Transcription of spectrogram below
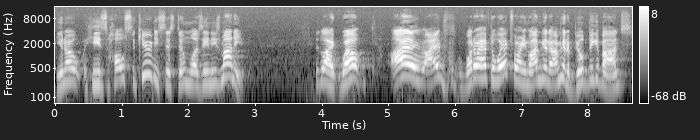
You know, his whole security system was in his money. He's like, well, I, I, what do I have to work for anymore? I'm gonna, I'm gonna build bigger barns,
